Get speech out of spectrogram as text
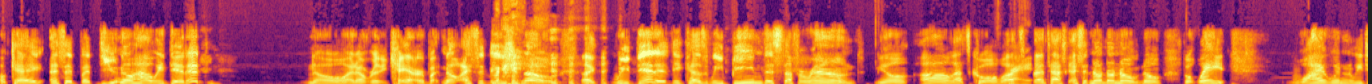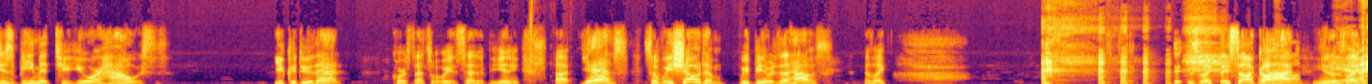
okay. I said, but do you know how we did it? No, I don't really care. But no, I said, but you should know. like we did it because we beamed this stuff around. You know, oh, that's cool. Well, that's right. fantastic. I said, no, no, no, no. But wait, why wouldn't we just beam it to your house? You could do that? Course, that's what we had said at the beginning. Uh, yes. So we showed him. We beat him to the house. They're like, it's like they saw God. Wow. You know, it's yeah.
